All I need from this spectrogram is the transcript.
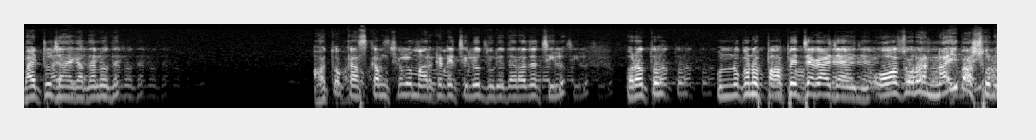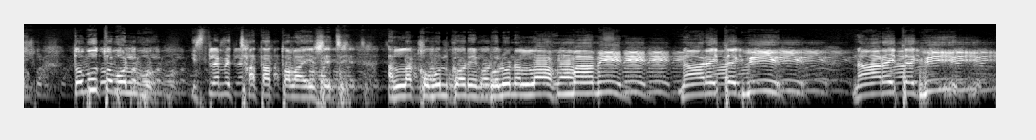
ভাই, একটু জায়গা দেন ওদের। হয়তো কাজ কাম ছিল, মার্কেটে ছিল, দূরে দারাজা ছিল। ওরা তো অন্য কোনো পাপের জায়গায় যায়নি। অজ ওরা নাই বা শুনুক তবু তো বলব, ইসলামের ছাতার তলায় এসেছে। আল্লাহ কবুল করেন। বলুন আল্লাহ আমিন। নারাই তাকবীর। নারাই তাকবীর।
